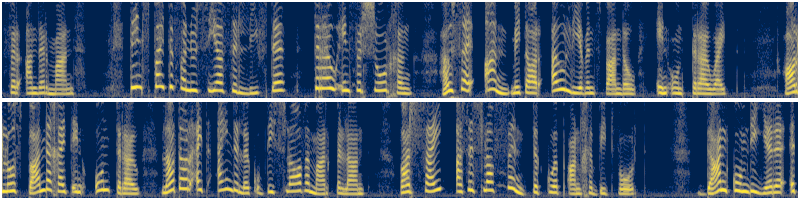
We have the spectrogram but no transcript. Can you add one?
vir ander mans. Ten spyte van Hosea se liefde, trou en versorging, hou sy aan met haar ou lewenswandel en ontrouheid. Haar losbandigheid en ontrou laat haar uiteindelik op die slawemark beland waar sy as 'n slavin te koop aangebied word. Dan kom die Here 'n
